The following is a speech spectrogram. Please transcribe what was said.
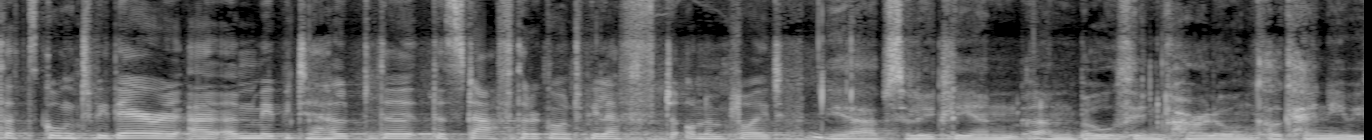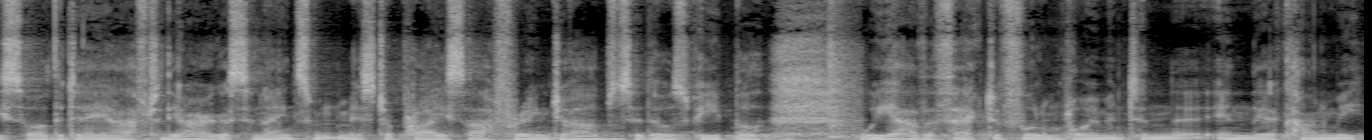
that's going to be there uh, and maybe to help the, the staff that are going to be left unemployed? Yeah, absolutely. And, and both in Carlow and Kilkenny, we saw the day after the Argos announcement, Mr. Price offering jobs to those people. We have effective full employment in the in the economy.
